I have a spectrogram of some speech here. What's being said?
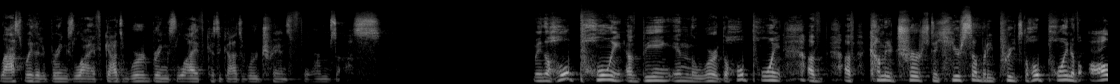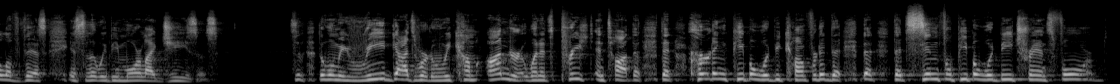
last way that it brings life God's word brings life because God's word transforms us. I mean, the whole point of being in the Word, the whole point of, of coming to church to hear somebody preach, the whole point of all of this is so that we be more like Jesus. So that when we read God's word, when we come under it, when it's preached and taught, that, that hurting people would be comforted, that, that, that sinful people would be transformed.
